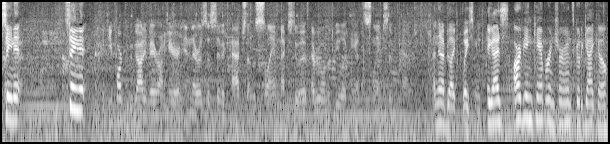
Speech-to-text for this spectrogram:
seen it, seen it. If you parked the Bugatti Veyron here and there was a Civic hatch that was slammed next to it, everyone would be looking at the slammed Civic hatch. And then I'd be like, waste me. Hey guys, RV and camper insurance, go to Geico.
